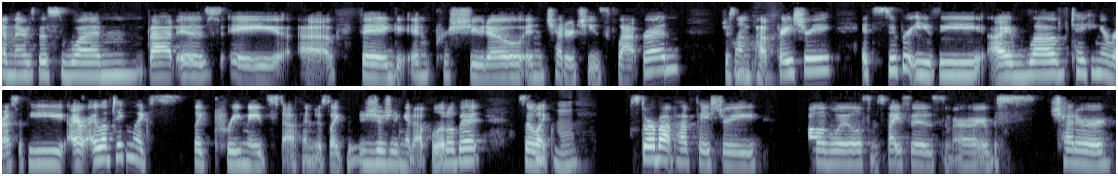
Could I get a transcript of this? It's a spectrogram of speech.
And there's this one that is a uh, fig and prosciutto and cheddar cheese flatbread, just on Oh. puff pastry. It's super easy. I love taking a recipe. I, I love taking like like pre-made stuff and just like zhuzhing it up a little bit. So like Mhm. store bought puff pastry, olive oil, some spices, some herbs, cheddar.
